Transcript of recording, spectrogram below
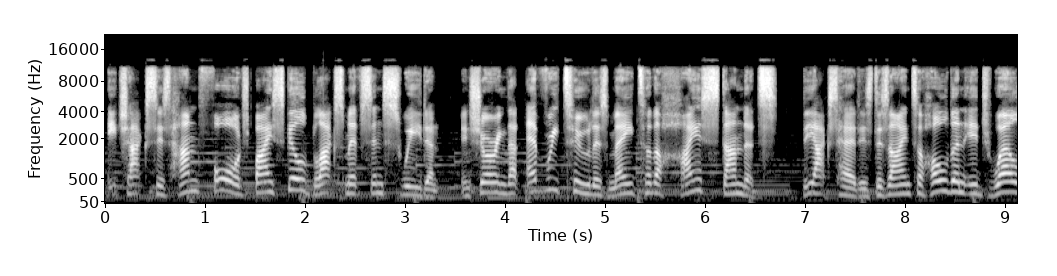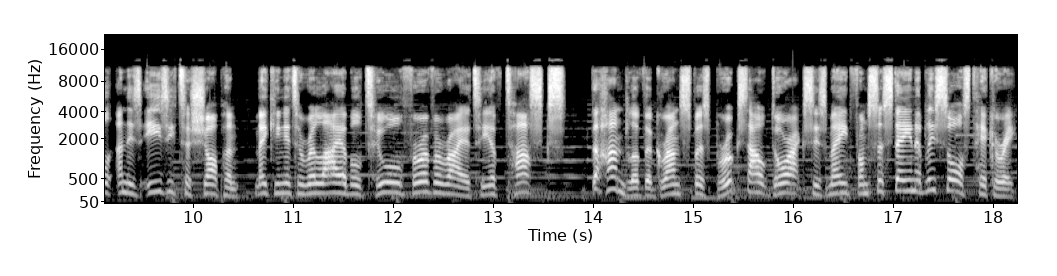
Each axe is hand-forged by skilled blacksmiths in Sweden, ensuring that every tool is made to the highest standards. The axe head is designed to hold an edge well and is easy to sharpen, making it a reliable tool for a variety of tasks. The handle of the Gransfors Bruks outdoor axe is made from sustainably sourced hickory,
